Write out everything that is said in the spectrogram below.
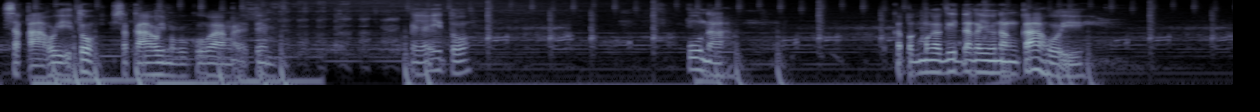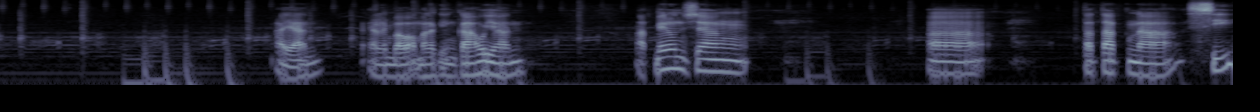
sa kahoy ito. Sa kahoy makukuha ang item. Kaya ito, una, kapag magkakita kayo ng kahoy, ayan, halimbawa malaking kahoy yan, at meron siyang uh, tatak na C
